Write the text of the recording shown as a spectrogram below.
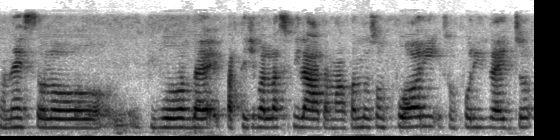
non è solo tipo, vabbè, partecipo alla sfilata, ma quando sono fuori, sono fuori il Reggio,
